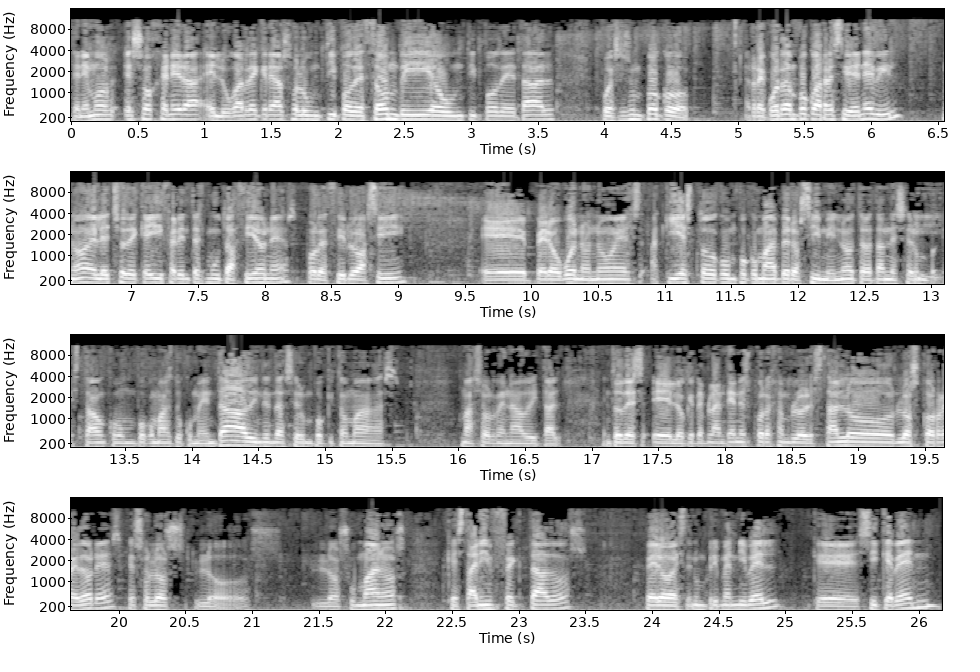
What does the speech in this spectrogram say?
tenemos eso genera en lugar de crear solo un tipo de zombie o un tipo de tal pues es un poco recuerda un poco a Resident Evil no el hecho de que hay diferentes mutaciones por decirlo así eh, pero bueno, no es aquí es todo un poco más verosímil, ¿no? Tratan de ser un, está como un poco más documentado, intenta ser un poquito más más ordenado y tal. Entonces, eh, lo que te plantean es, por ejemplo, están los, los corredores, que son los, los, los humanos que están infectados, pero es en un primer nivel que sí que ven,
